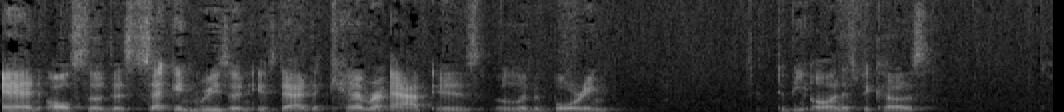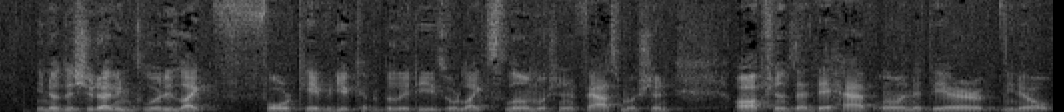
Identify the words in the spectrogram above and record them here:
And also the second reason is that the camera app is a little bit boring, to be honest, because you know they should have included like 4K video capabilities or like slow motion and fast motion options that they have on their you know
